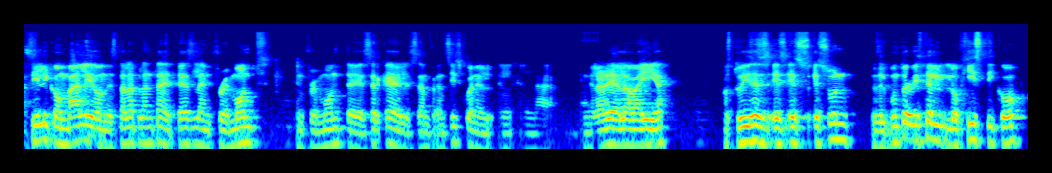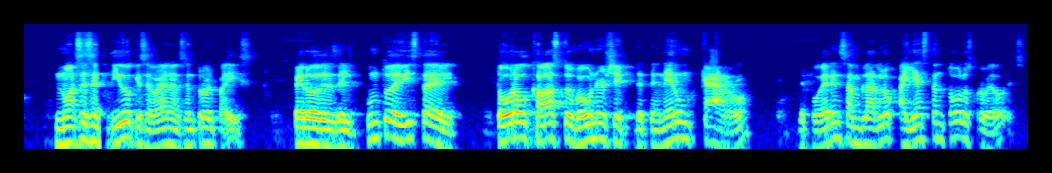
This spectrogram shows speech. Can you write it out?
Silicon Valley, donde está la planta de Tesla en Fremont, en Fremont, eh, cerca de San Francisco, en el, área de la bahía, pues tú dices, es, es, es, un, desde el punto de vista logístico, no hace sentido que se vayan al centro del país. Pero desde el punto de vista del total cost of ownership, de tener un carro, de poder ensamblarlo, allá están todos los proveedores.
